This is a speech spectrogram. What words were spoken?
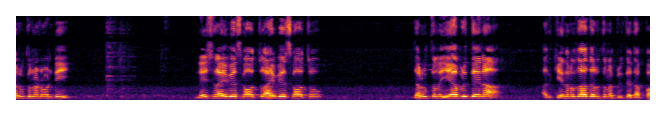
జరుగుతున్నటువంటి నేషనల్ హైవేస్ కావచ్చు హైవేస్ కావచ్చు జరుగుతున్న ఏ అభివృద్ధి అయినా అది కేంద్రం ద్వారా జరుగుతున్న అభివృద్ధి తప్ప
